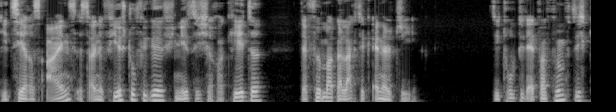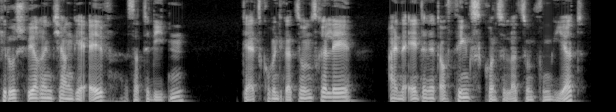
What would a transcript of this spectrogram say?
Die Ceres 1 ist eine vierstufige chinesische Rakete der Firma Galactic Energy. Sie trug den etwa 50 Kilo schweren Tiange 11 Satelliten, der als Kommunikationsrelais einer Internet of Things Konstellation fungiert,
